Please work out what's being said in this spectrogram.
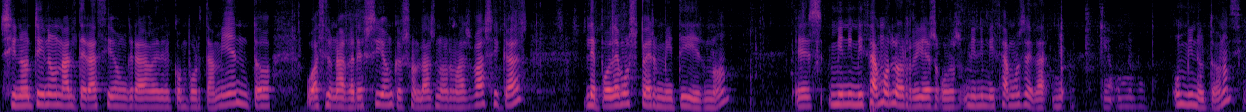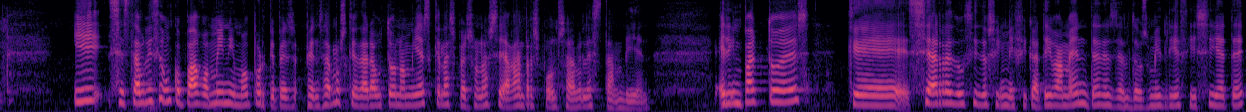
Si no tiene una alteración grave del comportamiento o hace una agresión, que son las normas básicas, le podemos permitir, ¿no? Es, minimizamos los riesgos, minimizamos el daño. Un minuto. Un minuto, ¿no? Y se establece un copago mínimo porque pensamos que dar autonomía es que las personas se hagan responsables también. El impacto es que se ha reducido significativamente desde el 2017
